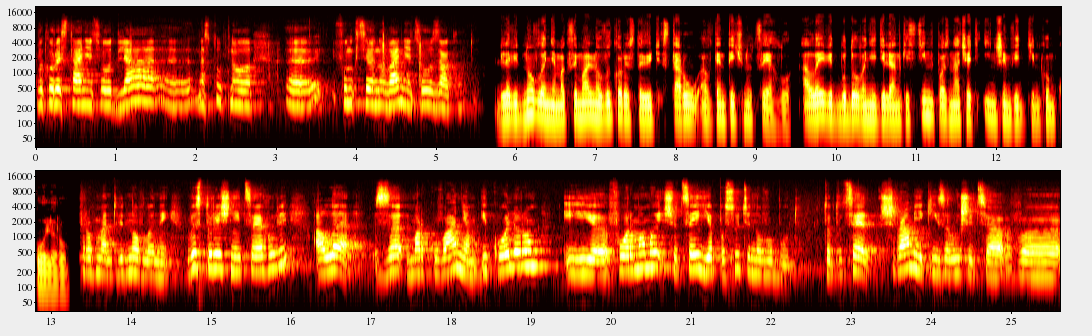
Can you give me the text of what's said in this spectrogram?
використання цього для е, наступного е, функціонування цього закладу. Для відновлення максимально використають стару автентичну цеглу, але відбудовані ділянки стін позначать іншим відтінком кольору. Фрагмент відновлений в історичній цеглі, але з маркуванням і кольором, і формами, що це є по суті новобуд. Тобто це шрам, який залишиться в е,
